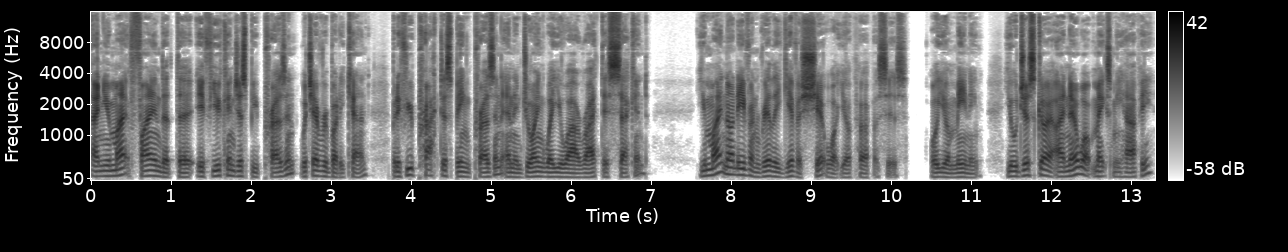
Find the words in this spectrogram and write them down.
And you might find that the if you can just be present, which everybody can, but if you practice being present and enjoying where you are right this second, you might not even really give a shit what your purpose is or your meaning. You'll just go, I know what makes me happy,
